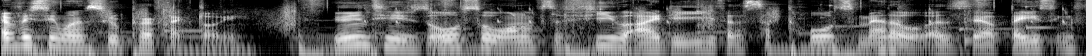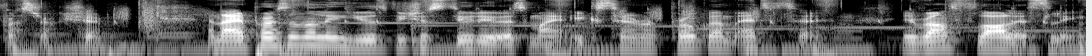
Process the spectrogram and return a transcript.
Everything went through perfectly. Unity is also one of the few IDEs that supports Metal as their base infrastructure, and I personally use Visual Studio as my external program editor. It runs flawlessly.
